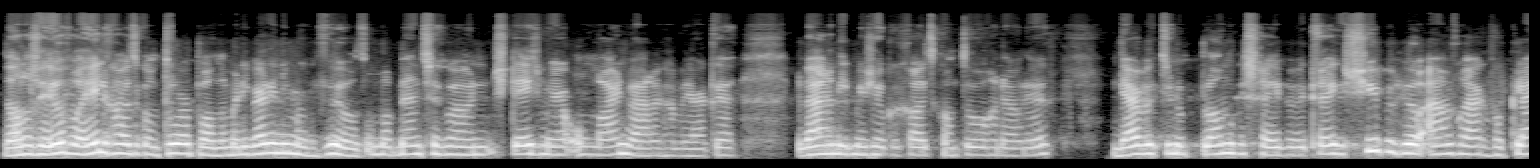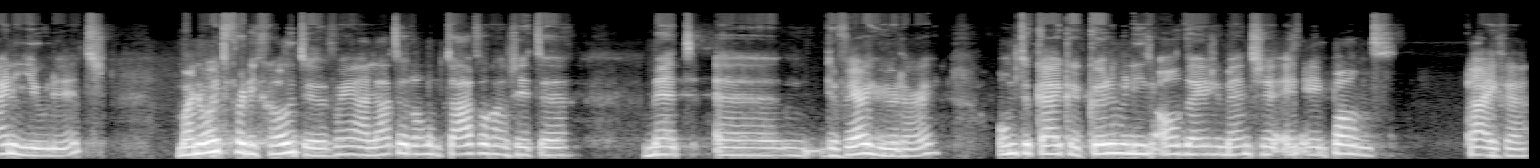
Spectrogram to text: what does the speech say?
dan hadden ze heel veel hele grote kantoorpanden, maar die werden niet meer gevuld. Omdat mensen gewoon steeds meer online waren gaan werken. Er waren niet meer zulke grote kantoren nodig. Daar heb ik toen een plan geschreven. We kregen superveel aanvragen voor kleine units. Maar nooit voor die grote. Van ja, laten we dan op tafel gaan zitten met um, de verhuurder. Om te kijken, kunnen we niet al deze mensen in één pand krijgen?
